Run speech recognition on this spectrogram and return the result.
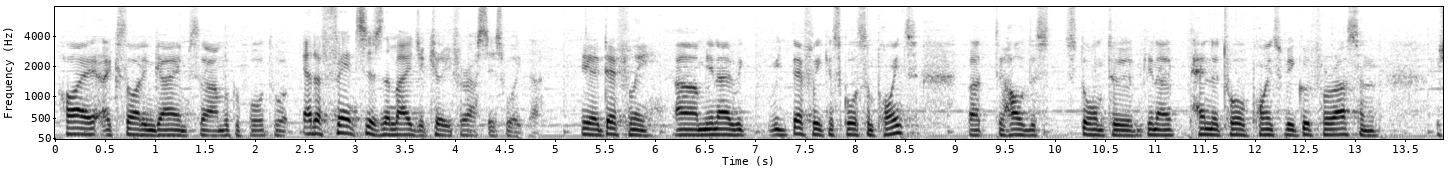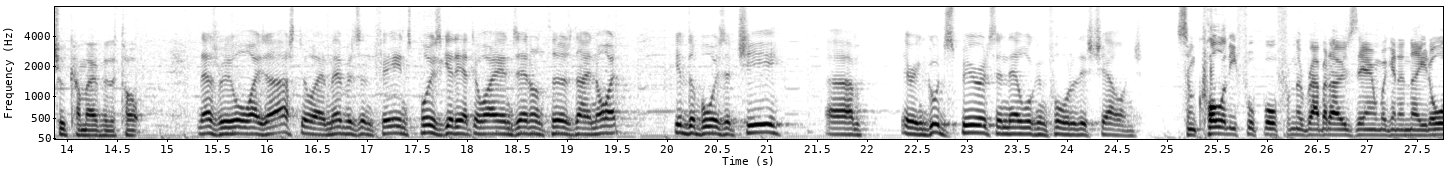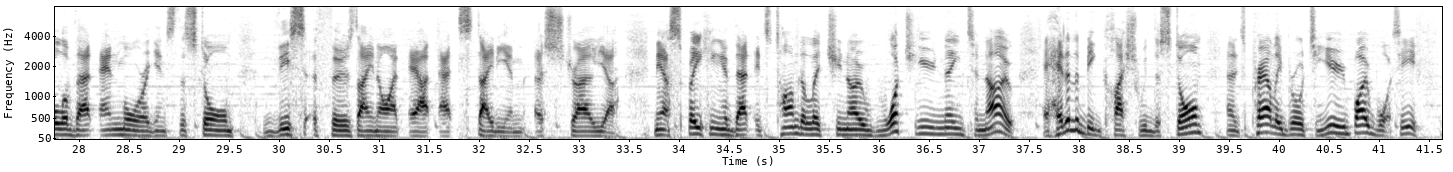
high, exciting game. So I'm looking forward to it. Our defence is the major key for us this week, though. Yeah, definitely. Um, you know, we, we definitely can score some points, but to hold the Storm to, you know, 10 to 12 points would be good for us, and we should come over the top. And as we always ask to our members and fans, please get out to ANZ on Thursday night, give the boys a cheer. Um, they're in good spirits and they're looking forward to this challenge. Some quality football from the Rabbitohs there, and we're going to need all of that and more against the Storm this Thursday night out at Stadium Australia. Now, speaking of that, it's time to let you know what you need to know ahead of the big clash with the Storm, and it's proudly brought to you by What If.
